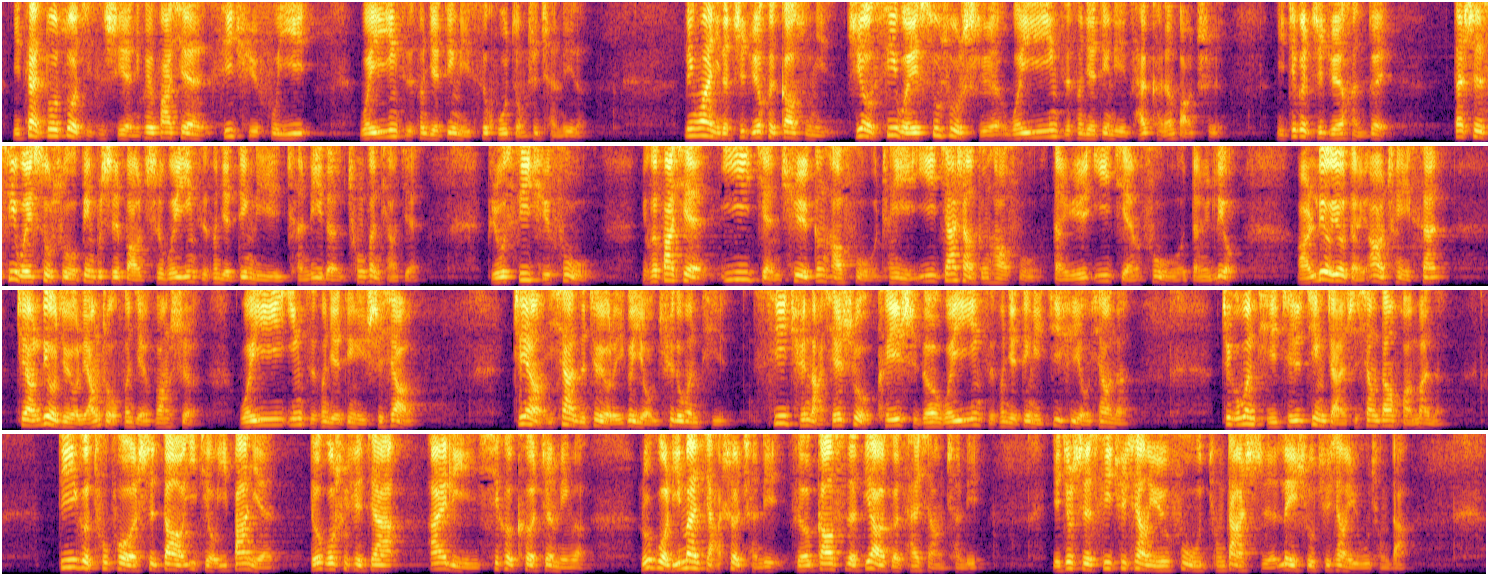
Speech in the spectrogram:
你再多做几次实验，你会发现 c 取负一，唯一因子分解定理似乎总是成立的。另外，你的直觉会告诉你，只有 c 为素数时，唯一因子分解定理才可能保持。你这个直觉很对，但是 c 为素数并不是保持唯一因子分解定理成立的充分条件。比如 c 取负五。你会发现，一减去根号负五乘以一加上根号负五等于一减负五等于六，而六又等于二乘以三，这样六就有两种分解方式了，唯一因子分解定理失效了。这样一下子就有了一个有趣的问题：c 取哪些数可以使得唯一因子分解定理继续有效呢？这个问题其实进展是相当缓慢的。第一个突破是到一九一八年，德国数学家埃里希赫克证明了。如果黎曼假设成立，则高斯的第二个猜想成立，也就是 c 趋向于负无穷大时，类数趋向于无穷大。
